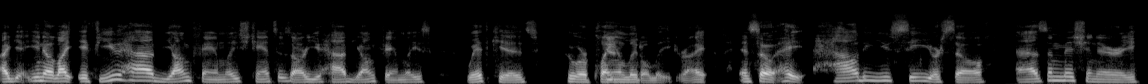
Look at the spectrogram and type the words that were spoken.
I get, you know, like if you have young families, chances are you have young families with kids who are playing little league, right? And so, hey, how do you see yourself as a missionary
